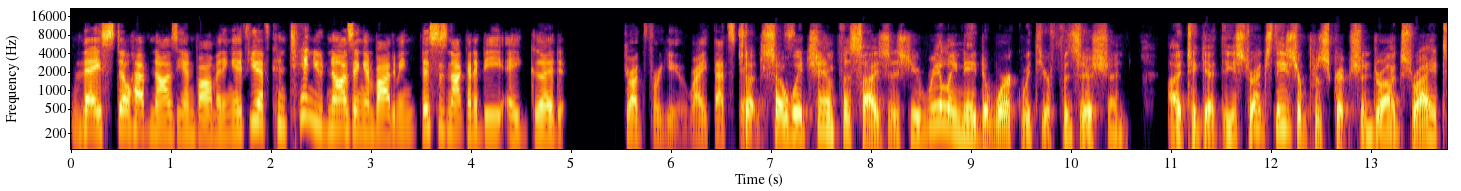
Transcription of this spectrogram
they still have nausea and vomiting. And if you have continued nausea and vomiting, this is not going to be a good drug for you, right? That's So, so which emphasizes you really need to work with your physician uh, to get these drugs. These are prescription drugs, right?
